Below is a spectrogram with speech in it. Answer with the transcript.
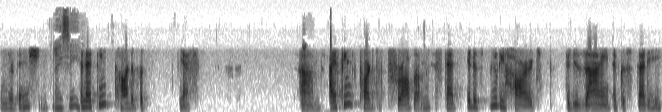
intervention. I see. And I think part of the, yes, um, I think part of the problem is that it is really hard to design a good study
